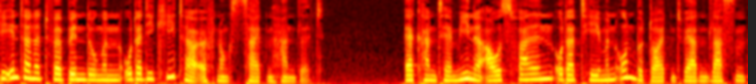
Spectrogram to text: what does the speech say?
die Internetverbindungen oder die Kita-Öffnungszeiten handelt. Er kann Termine ausfallen oder Themen unbedeutend werden lassen.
